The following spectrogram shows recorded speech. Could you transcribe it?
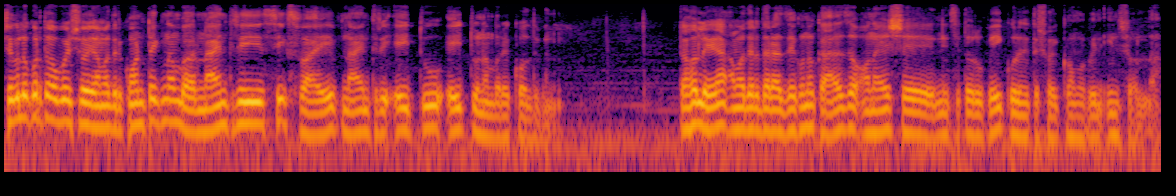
সেগুলো করতে অবশ্যই আমাদের contact number nine three six five nine three eight two eight two নাম্বারে কল দেবেন। তাহলে আমাদের দ্বারা যে কোনো কাজ অনায়াসে নিশ্চিত রূপেই করে নিতে সক্ষম হবেন ইনশাল্লাহ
